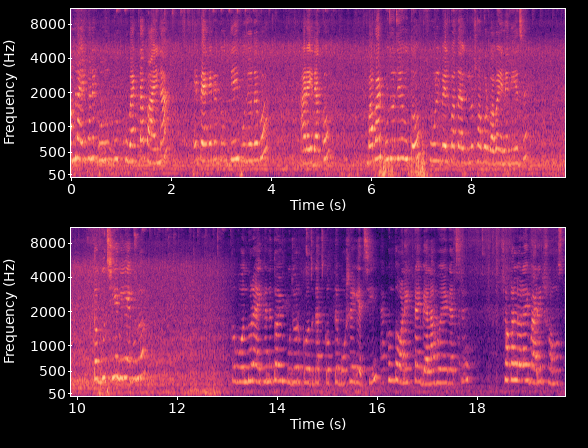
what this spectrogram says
আমরা এখানে গরুর দুধ খুব একটা পাই না। এই প্যাকেটের দুধ দিয়েই পুজো দেবো। আর এই দেখো, বাবার পুজো যেহেতু, ফুল, বেলপাতা এগুলো সব ওর বাবা এনে দিয়েছে। তো গুছিয়ে নিয়ে এগুলো। তো বন্ধুরা, এখানে তো আমি পুজোর কোচ গাছ করতে বসে গেছি। এখন তো অনেকটাই বেলা হয়ে গেছে। সকালবেলায় বাড়ির সমস্ত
